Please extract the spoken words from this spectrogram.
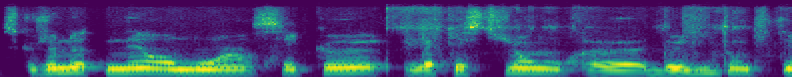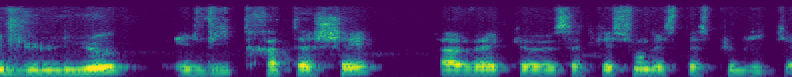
Ce que je note néanmoins, c'est que la question euh, de l'identité du lieu est vite rattachée avec cette question d'espace public.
